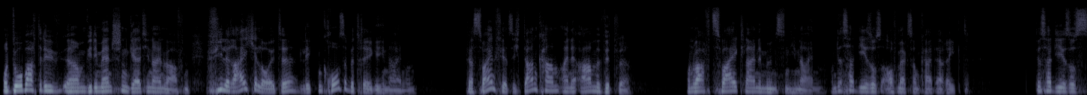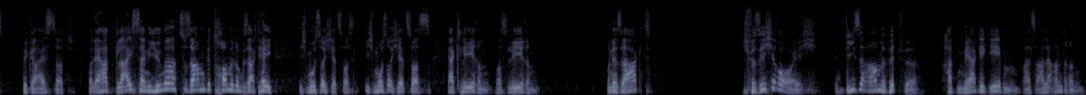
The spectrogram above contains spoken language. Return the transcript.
Und beobachtete, wie, ähm, wie die Menschen Geld hineinwarfen. Viele reiche Leute legten große Beträge hinein. Und Vers 42, dann kam eine arme Witwe und warf zwei kleine Münzen hinein. Und das hat Jesus Aufmerksamkeit erregt. Das hat Jesus begeistert, weil er hat gleich seine Jünger zusammengetrommelt und gesagt, hey, ich muss euch jetzt was, ich muss euch jetzt was erklären, was lehren. Und er sagt, ich versichere euch, diese arme Witwe hat mehr gegeben als alle anderen,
